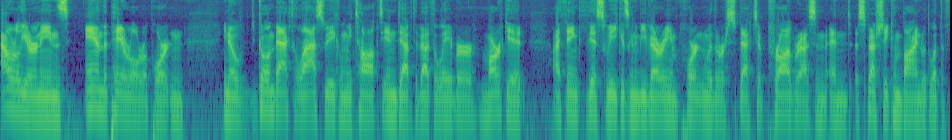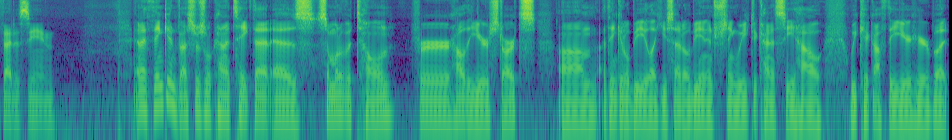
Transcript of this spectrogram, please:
hourly earnings, and the payroll report. And, you know, going back to last week when we talked in depth about the labor market, I think this week is going to be very important with respect to progress and, and especially combined with what the Fed is seeing. And I think investors will kind of take that as somewhat of a tone for how the year starts. Um, I think it'll be, like you said, it'll be an interesting week to kind of see how we kick off the year here. But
